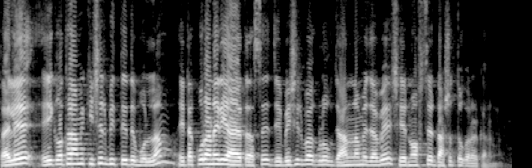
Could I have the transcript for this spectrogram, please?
তাইলে এই কথা আমি কিসের ভিত্তিতে বললাম? এটা কোরআনেরই আয়াত আছে, যে বেশিরভাগ লোক জাহান নামে যাবে, সে নফসের দাসত্ব করার কারণে।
